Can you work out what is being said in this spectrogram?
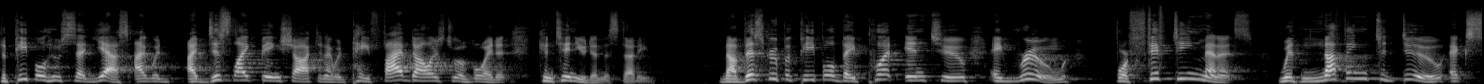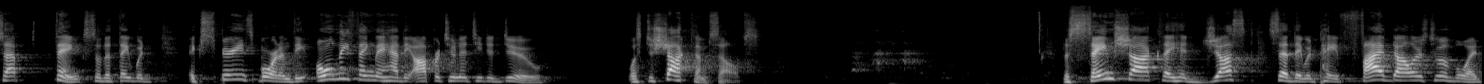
The people who said, Yes, I, would, I dislike being shocked and I would pay $5 to avoid it, continued in the study. Now, this group of people, they put into a room for 15 minutes with nothing to do except think so that they would experience boredom, the only thing they had the opportunity to do was to shock themselves. The same shock they had just said they would pay $5 to avoid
